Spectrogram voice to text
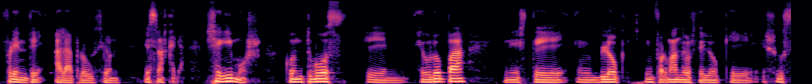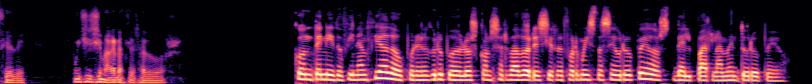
frente a la producción extranjera. Seguimos con tu voz en Europa, en este eh, blog, informándoos de lo que sucede. Muchísimas gracias a todos. Contenido financiado por el Grupo de los Conservadores y Reformistas Europeos del Parlamento Europeo.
